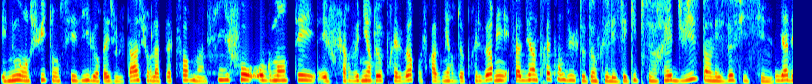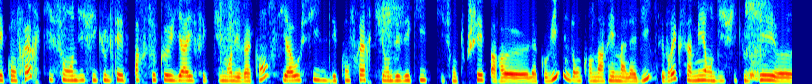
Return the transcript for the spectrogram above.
Et nous, ensuite, on saisit le résultat sur la plateforme. S'il faut augmenter et faire venir deux préleveurs, on fera venir deux préleveurs. Mais ça devient très tendu. D'autant que les équipes se réduisent dans les officines. Il y a des confrères qui sont en difficulté parce qu'il y a effectivement les vacances. Il y a aussi des confrères qui ont des équipes qui sont touchées par euh, la Covid, donc en arrêt maladie. C'est vrai que ça met en difficulté euh,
